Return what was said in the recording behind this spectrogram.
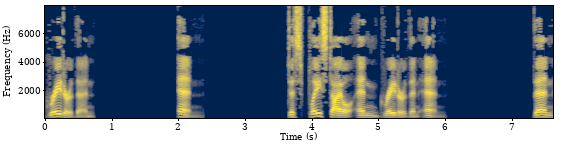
Greater than n. Display style n greater than n then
